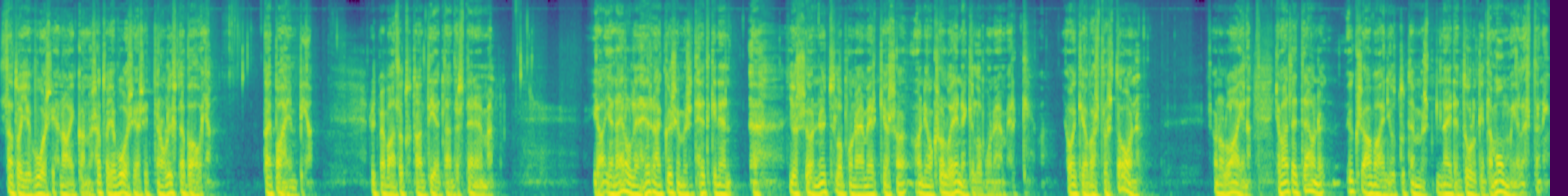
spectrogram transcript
Satojen vuosien aikana, satoja vuosia sitten oli yhtä pahoja tai pahempia. Nyt me vaan satutaan tietää tästä enemmän. Ja, ja näin ollen herää kysymys, että hetkinen, äh, jos se on nyt lopun ajan merkki, jos on, on, niin onko se ollut ennenkin lopun ajan merkki? Ja oikea vastaus on. On ollut aina. Ja mä ajattelen, että tämä on yksi avainjuttu tämmöistä näiden tulkinta mun mielestäni,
